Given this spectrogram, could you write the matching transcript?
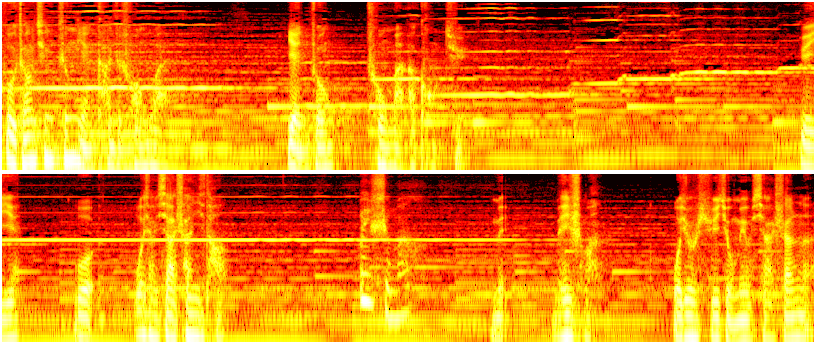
傅长青睁眼看着窗外，眼中充满了恐惧。月夜，我我想下山一趟。为什么？没，没什么，我就是许久没有下山了，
